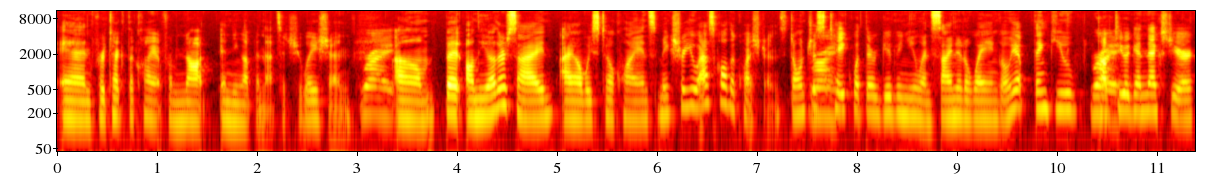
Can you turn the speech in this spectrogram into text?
and protect the client from not ending up in that situation. Right. Um, but on the other side, I always tell clients, make sure you ask all the questions. Don't just Right. take what they're giving you and sign it away and go, yep, thank you. Talk to you again next year.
